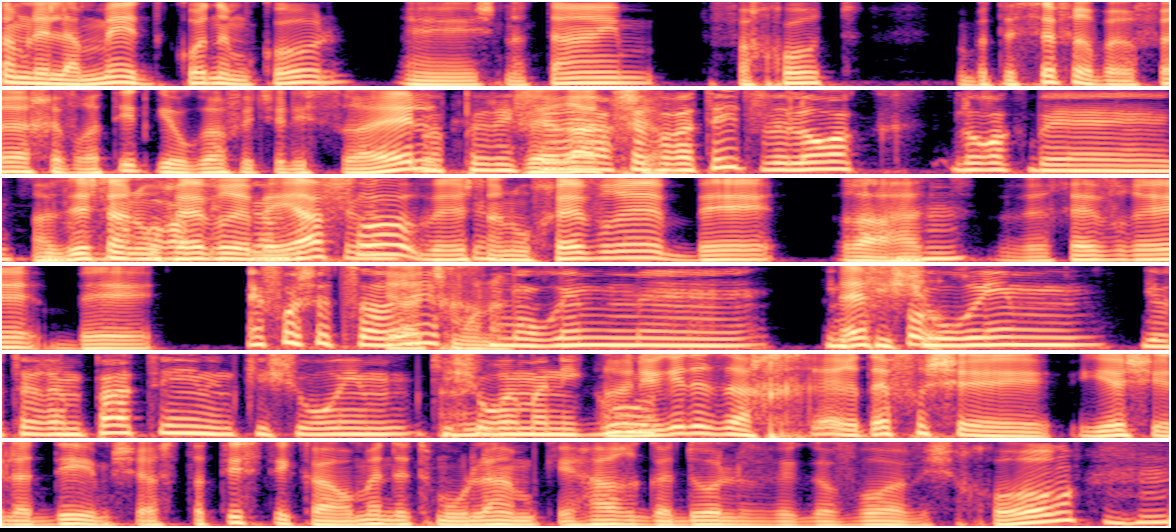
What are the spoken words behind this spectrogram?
אותם ללמד קודם כל אה, שנתיים לפחות בבתי ספר בפריפריה החברתית גיאוגרפית של ישראל. בפריפריה שם. החברתית ולא רק, לא רק ב... אז יש לנו חבר'ה ביפו, בהקשרים- ויש כן. לנו חבר'ה ברהט, מהמם. וחבר'ה ב... איפה שצריך. מורים אה, עם איפה? כישורים יותר אמפתיים, עם כישורים, כישורי מנהיגות. אני אגיד את זה אחרת, איפה שיש ילדים שהסטטיסטיקה עומדת מולם כהר גדול וגבוה ושחור, מהמם.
